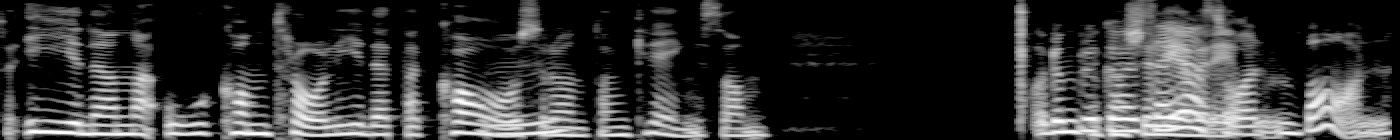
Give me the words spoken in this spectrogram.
Så i denna okontroll, i detta kaos Mm. runt omkring som... och de brukar väl säga så, barn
